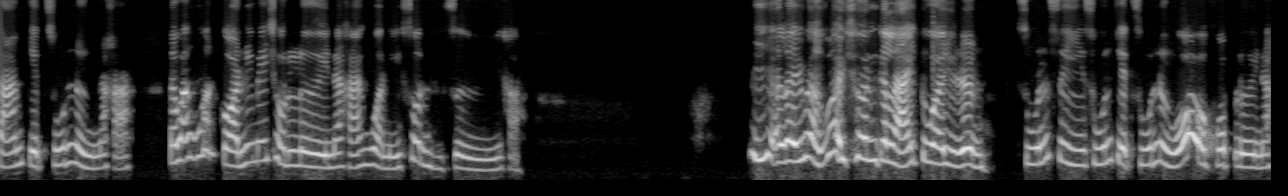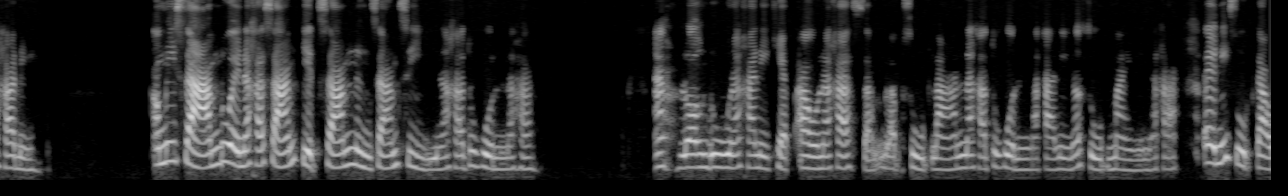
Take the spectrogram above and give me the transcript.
สามเจ็ดศูนย์หนึ่งนะคะ แต่ว่างวดก่อนนี่ไม่ชนเลยนะคะงวดนี้ส้นสื่อค่ะ มีอะไรบ้างว่าชนกันหลายตัวอยู่เด้อ ศูนย์สี่ศูนย์เจ็ดศูนย์หนึ่งโอ้ครบเลยนะคะนี่ เอามีสามด้วยนะคะสามเจ็ดสามหนึ่งสามสี่นะคะ ทุกคนนะคะอะลองดูนะคะนี่แคปเอานะคะสำหรับสูตรร้านนะคะ ทุกคนนะคะนี่เนาะสูตรใหม่นะคะเอ้นี่สูตรเก่า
